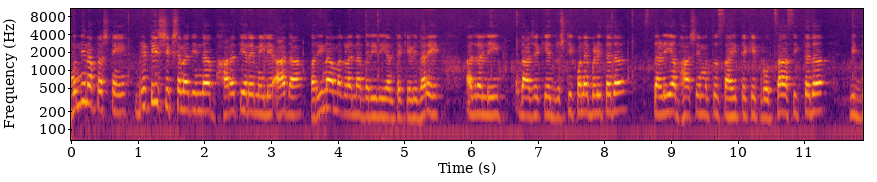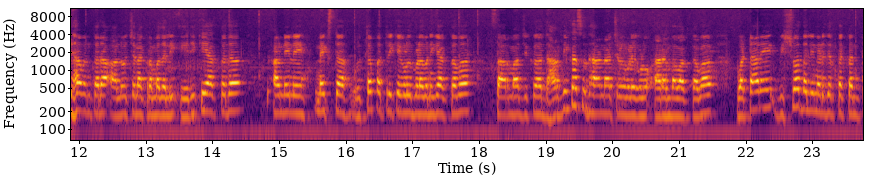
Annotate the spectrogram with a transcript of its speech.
ಮುಂದಿನ ಪ್ರಶ್ನೆ, ಬ್ರಿಟಿಷ್ ಶಿಕ್ಷಣದಿಂದ ಭಾರತೀಯರ ಮೇಲೆ ಆದ ಪರಿಣಾಮಗಳನ್ನು ಬರೀರಿ ಅಂತ ಕೇಳಿದರೆ, ಅದರಲ್ಲಿ ರಾಜಕೀಯ ದೃಷ್ಟಿಕೋನ ಬೆಳೀತದ, ಸ್ಥಳೀಯ ಭಾಷೆ ಮತ್ತು ಸಾಹಿತ್ಯಕ್ಕೆ ಪ್ರೋತ್ಸಾಹ ಸಿಗ್ತದ ವಿದ್ಯಾವಂತರ ಆಲೋಚನಾ ಕ್ರಮದಲ್ಲಿ ಏರಿಕೆ ಆಗ್ತದ ಆಮೇಲೆ ನೆಕ್ಸ್ಟ್ ವೃತ್ತಪತ್ರಿಕೆಗಳು ಬೆಳವಣಿಗೆ ಆಗ್ತವ. ಸಾಮಾಜಿಕ, ಧಾರ್ಮಿಕ ಸುಧಾರಣಾ ಚಳವಳಿಗಳು ಆರಂಭವಾಗ್ತವ. ಒಟ್ಟಾರೆ ವಿಶ್ವದಲ್ಲಿ ನಡೆದಿರ್ತಕ್ಕಂಥ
